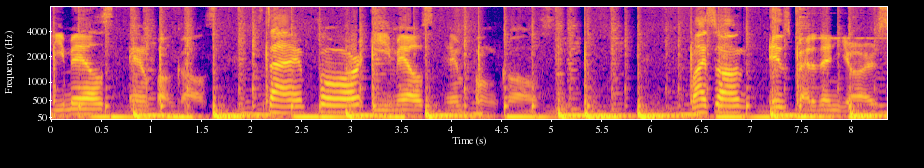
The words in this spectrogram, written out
emails, and phone calls. It's time for emails and phone calls. My song is better than yours.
